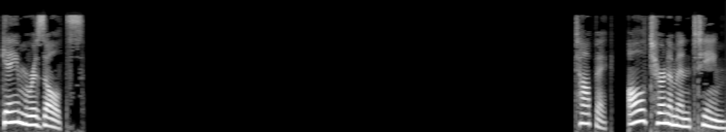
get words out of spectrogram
Game results. Topic. All Tournament team.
